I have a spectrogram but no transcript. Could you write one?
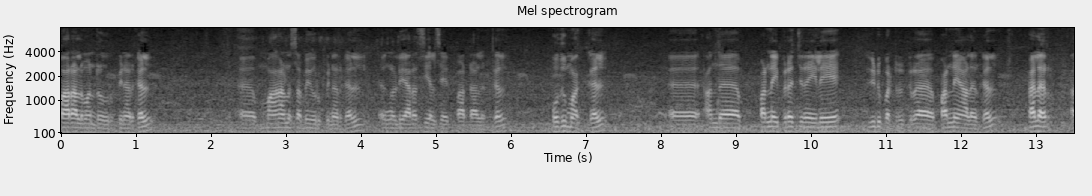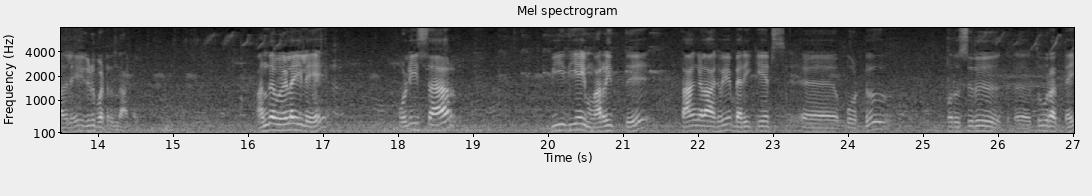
பாராளுமன்ற உறுப்பினர்கள் மாகாண சபை உறுப்பினர்கள் எங்களுடைய அரசியல் செயற்பாட்டாளர்கள் பொதுமக்கள் அந்த பண்ணை பிரச்சனையிலே ஈடுபட்டிருக்கிற பண்ணையாளர்கள் பலர் அதிலே ஈடுபட்டிருந்தார்கள். அந்த வேளையிலே போலீஸார் வீதியை மறைத்து தாங்களாகவே பேரிகேட்ஸ் போட்டு ஒரு சிறு தூரத்தை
